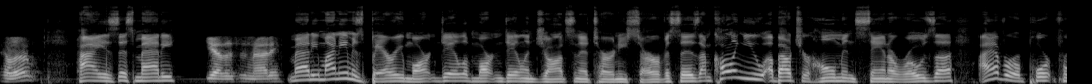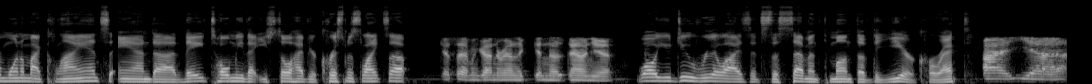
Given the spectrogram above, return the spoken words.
Hello? Hi, is this Maddie? Yeah, this is Maddie. Maddie, my name is Barry Martindale of Martindale and Johnson Attorney Services. I'm calling you about your home in Santa Rosa. I have a report from one of my clients, and uh, they told me that you still have your Christmas lights up. Guess I haven't gotten around to getting those down yet. Well, you do realize it's the seventh month of the year, correct? I yeah,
